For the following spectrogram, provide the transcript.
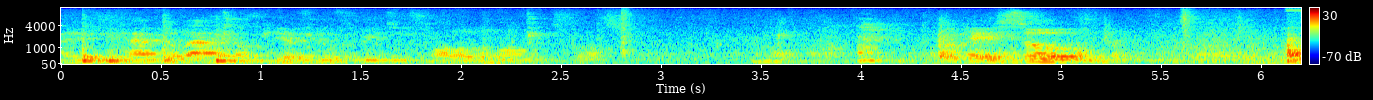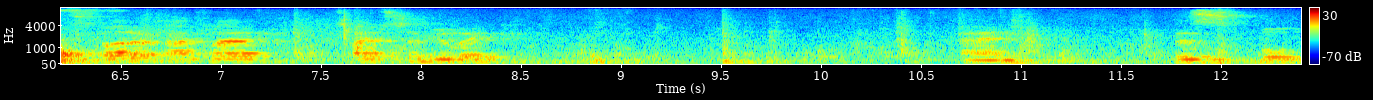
And if you have your laptop here, feel free to follow along as well. Okay, so start at MATLAB, type Simulink, and this will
